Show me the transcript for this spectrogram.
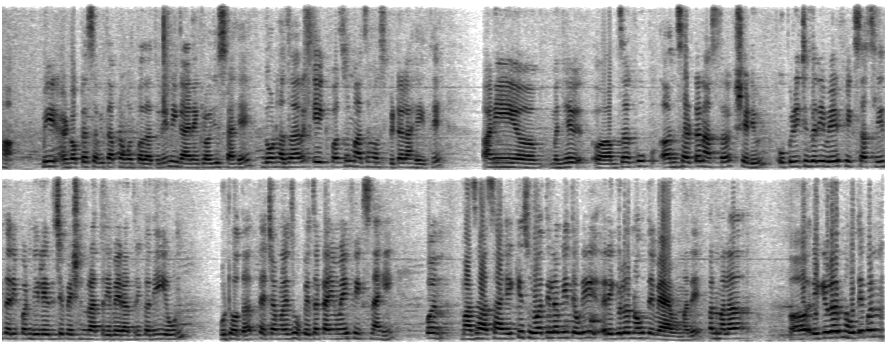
हां मी डॉक्टर सविता प्रमोद पदातुरे मी गायनेकॉलॉजिस्ट आहे. दोन हजार एकपासून माझं हॉस्पिटल आहे इथे. आणि म्हणजे आमचं खूप अनसर्टन असतं शेड्यूल ओपीडीची जरी वेळ फिक्स असली तरी पण डिलेवरीचे पेशंट रात्री बेरात्री कधी येऊन उठवतात. त्याच्यामुळे झोपेचा टाईमही फिक्स नाही. पण माझं असं आहे की सुरुवातीला मी तेवढी रेग्युलर नव्हते व्यायामामध्ये. पण मला रेग्युलर नव्हते पण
